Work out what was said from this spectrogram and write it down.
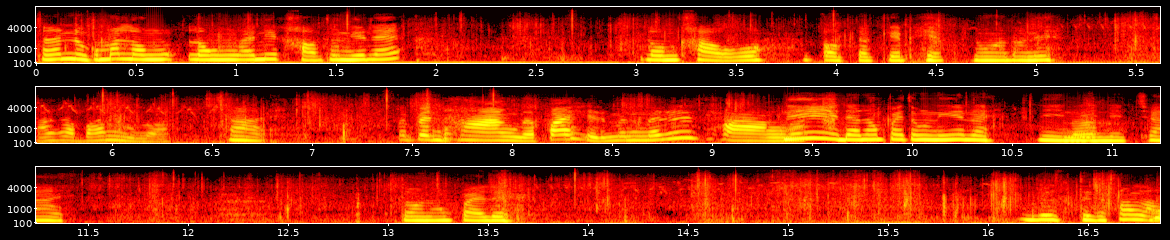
ตอนนั้นหนูก็มาลงลงอันนี้เขาตรงนี้แหละ ลงเขาออกจากเก็บเห็ดลงมาตรงนี้ ทางกลับบ้านหนูเหรอ ใช่ มันเป็นทางเหรอป้าเห็นมันไม่ได้ทางะ นี่เดินลงไปตรงนี้เลย นี่เหรนี่อนี่ใช่ตรงลงไปเลยไปถึงข้างหลัง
